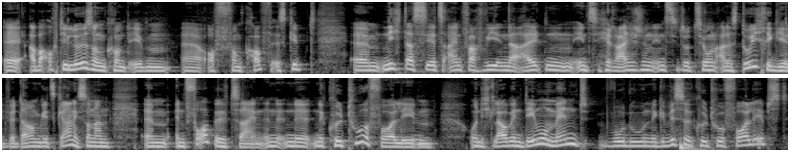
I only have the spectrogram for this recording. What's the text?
Äh, aber auch die Lösung kommt eben äh, oft vom Kopf. Es gibt ähm, nicht, dass jetzt einfach wie in der alten in hierarchischen Institution alles durchregiert wird, darum geht's gar nicht, sondern ähm, ein Vorbild sein, eine, eine Kultur vorleben. Mhm. Und ich glaube, in dem Moment, wo du eine gewisse Kultur vorlebst,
